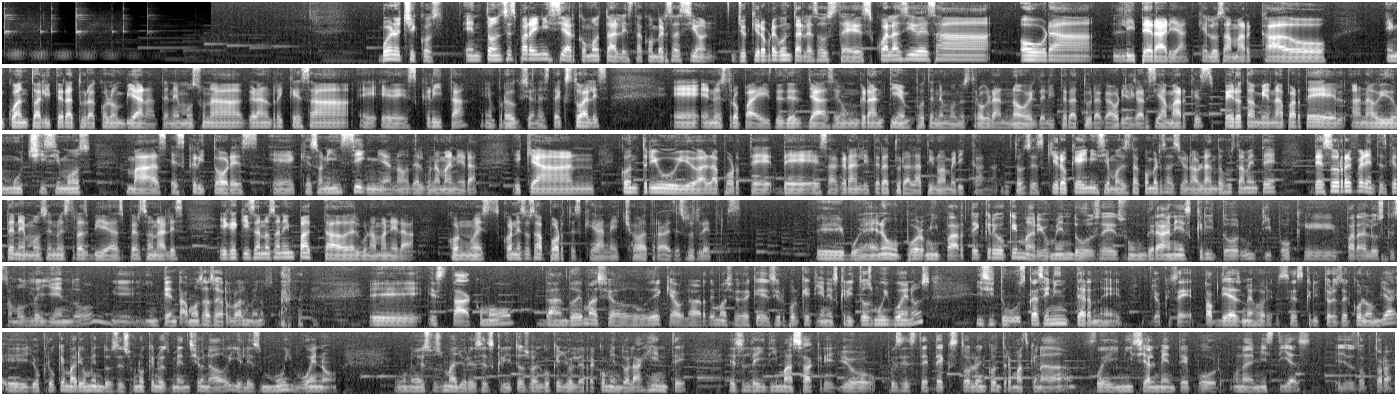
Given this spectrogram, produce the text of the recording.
Bueno chicos, entonces para iniciar como tal esta conversación, yo quiero preguntarles a ustedes cuál ha sido esa obra literaria que los ha marcado en cuanto a literatura colombiana. Tenemos una gran riqueza eh, eh, escrita en producciones textuales. Eh, en nuestro país desde ya hace un gran tiempo tenemos nuestro gran Nobel de literatura Gabriel García Márquez, pero también aparte de él han habido muchísimos más escritores eh, que son insignia, ¿no? De alguna manera, y que han contribuido al aporte de esa gran literatura latinoamericana. Entonces quiero que iniciemos esta conversación hablando justamente de esos referentes que tenemos en nuestras vidas personales y que quizá nos han impactado de alguna manera con, nues- con esos aportes que han hecho a través de sus letras. Eh, bueno, por mi parte creo que Mario Mendoza es un gran escritor, un tipo que para los que estamos leyendo, eh, intentamos hacerlo al menos, eh, está como dando demasiado de qué hablar, demasiado de qué decir porque tiene escritos muy buenos y si tú buscas en internet, yo que sé, top 10 mejores escritores de Colombia, eh, yo creo que Mario Mendoza es uno que no es mencionado y él es muy bueno. Uno de sus mayores escritos o algo que yo le recomiendo a la gente es Lady Massacre. Yo, pues este texto lo encontré más que nada, fue inicialmente por una de mis tías, ella es doctora,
